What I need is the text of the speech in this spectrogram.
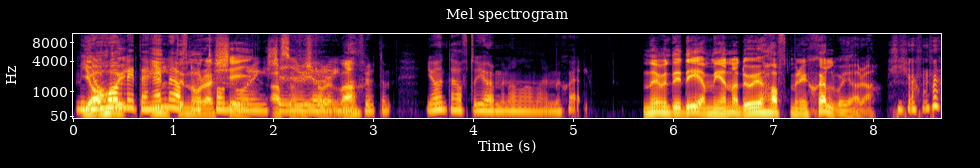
Men jag, har har väl inte heller haft några med tjej- tonåringstjejer alltså, att göra innan. Förutom, jag har inte haft att göra med någon annan än mig själv. Nej, men det är det jag menar. Du har ju haft med dig själv att göra. Ja, men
